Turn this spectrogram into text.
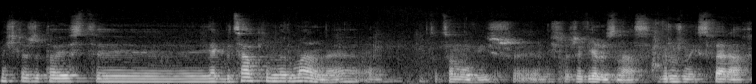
Myślę, że to jest y, jakby całkiem normalne, to co mówisz. Y, Myślę, że wielu z nas w różnych sferach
